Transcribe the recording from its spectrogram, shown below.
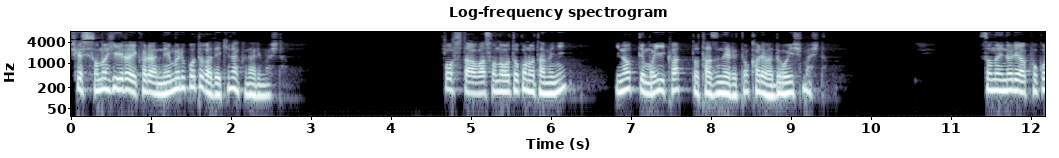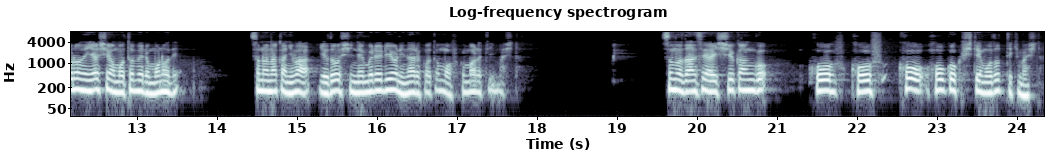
しかしその日以来彼は眠ることができなくなりました。フォスターはその男のために祈ってもいいかと尋ねると彼は同意しました。その祈りは心の癒しを求めるもので、その中には夜通し眠れるようになることも含まれていました。その男性は一週間後、こう、こう、こう報告して戻ってきました。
